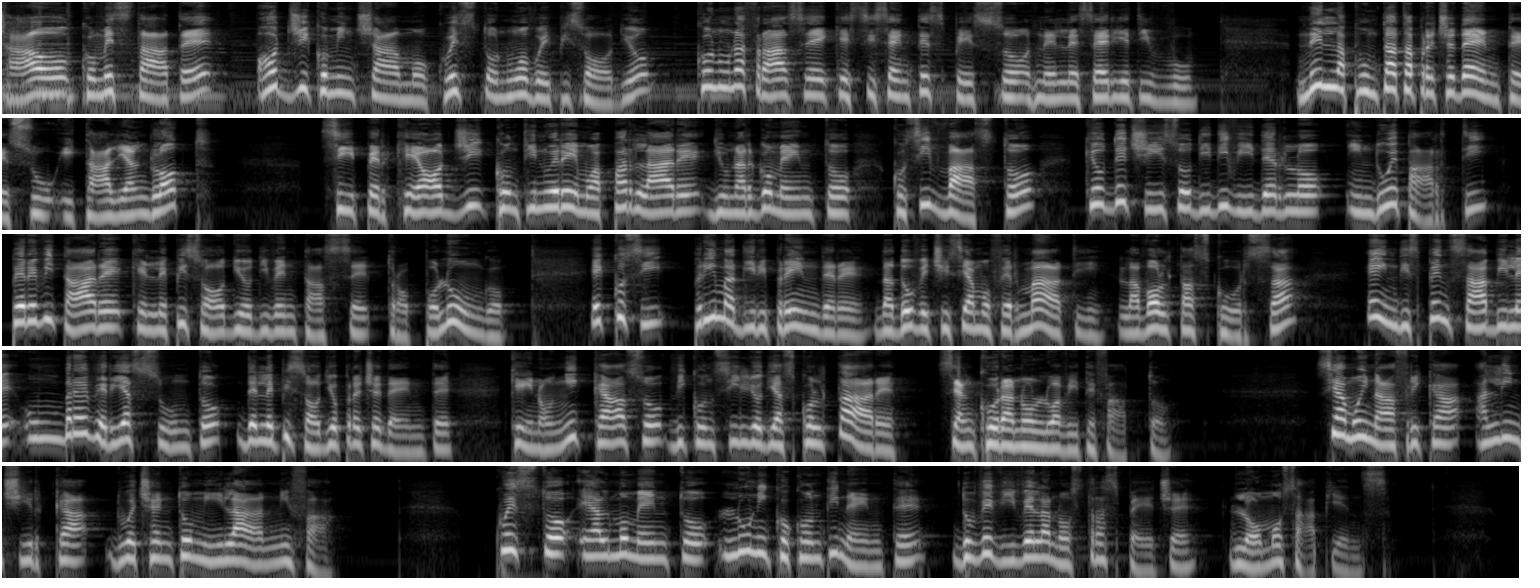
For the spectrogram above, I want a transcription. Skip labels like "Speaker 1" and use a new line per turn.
Ciao, come state? Oggi cominciamo questo nuovo episodio con una frase che si sente spesso nelle serie TV. Nella puntata precedente su Italian Glot? Sì, perché oggi continueremo a parlare di un argomento così vasto che ho deciso di dividerlo in due parti per evitare che l'episodio diventasse troppo lungo. E così, prima di riprendere da dove ci siamo fermati la volta scorsa, è indispensabile un breve riassunto dell'episodio precedente, che in ogni caso vi consiglio di ascoltare se ancora non lo avete fatto. Siamo in Africa all'incirca 200.000 anni fa. Questo è al momento l'unico continente dove vive la nostra specie, l'Homo sapiens.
